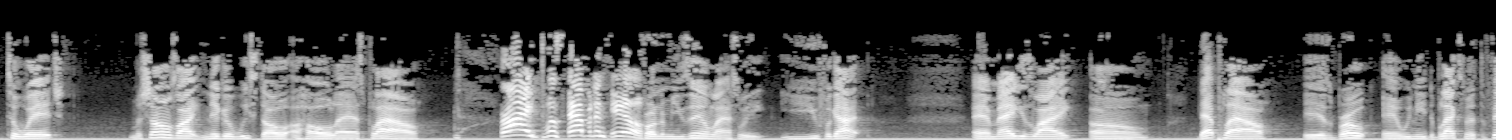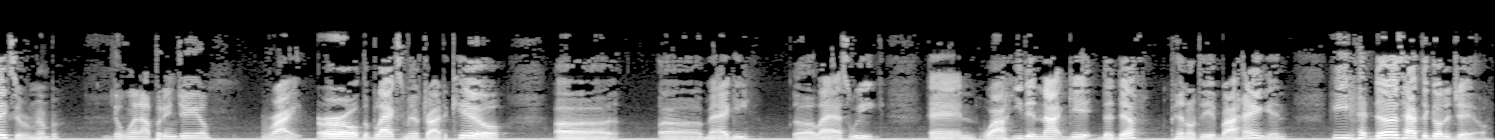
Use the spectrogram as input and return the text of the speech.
to which Michonne's like nigga we stole a whole ass plow Right. What's happening here? from the museum last week you forgot and maggie's like um that plow is broke and we need the blacksmith to fix it remember The one I put in jail. right earl the blacksmith tried to kill uh uh maggie uh last week and while he did not get the death penalty by hanging he ha- does have to go to jail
